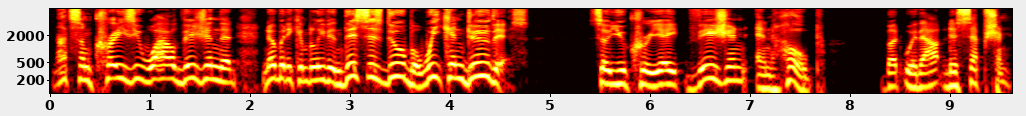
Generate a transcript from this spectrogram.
not some crazy wild vision that nobody can believe in. This is doable. We can do this. So you create vision and hope, but without deception.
